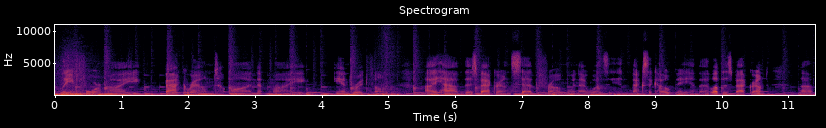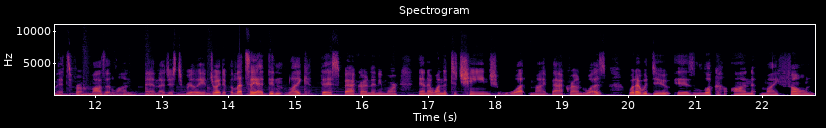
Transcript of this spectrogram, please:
currently for my background on my Android phone, I have this background set from when I was in Mexico, and I love this background. Um, it's from Mazatlan, and I just really enjoyed it. But let's say I didn't like this background anymore, and I wanted to change what my background was. What I would do is look on my phone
